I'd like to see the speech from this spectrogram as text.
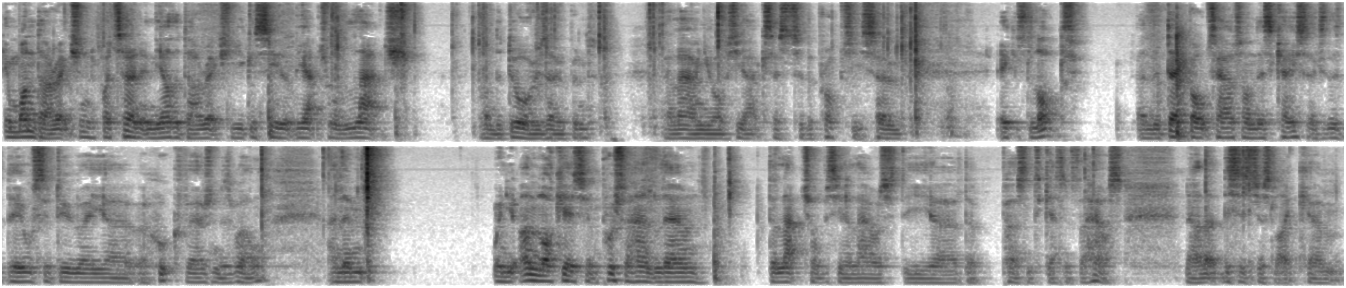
in one direction. If I turn it in the other direction, you can see that the actual latch on the door is opened, allowing you obviously access to the property. So it's locked and the deadbolt's out on this case. They also do a, uh, a hook version as well. And then when you unlock it and push the handle down, the latch obviously allows the uh, the person to get into the house. Now that this is just like, um,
